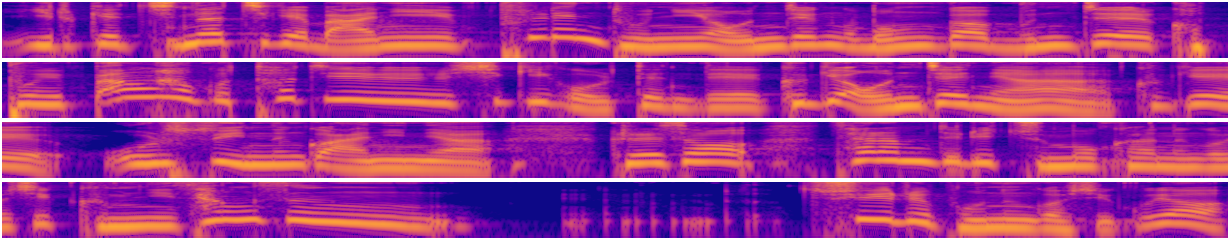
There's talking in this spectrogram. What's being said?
이렇게 지나치게 많이 풀린 돈이 언젠가 뭔가 문제 거품이 빵 하고 터질 시기가 올 텐데 그게 언제냐? 그게 올 수 있는 거 아니냐? 그래서 사람들이 주목하는 것이 금리 상승 추이를 보는 것이고요.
